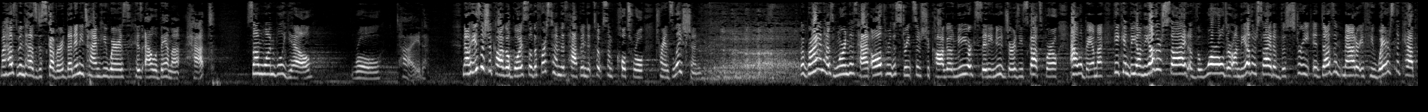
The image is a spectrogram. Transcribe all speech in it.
My husband has discovered that anytime he wears his Alabama hat, someone will yell, roll tide. Now he's a Chicago boy, so the first time this happened, it took some cultural translation. But Brian has worn this hat all through the streets of Chicago, New York City, New Jersey, Scottsboro, Alabama. He can be on the other side of the world or on the other side of the street. It doesn't matter if he wears the cap,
